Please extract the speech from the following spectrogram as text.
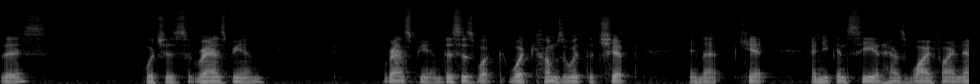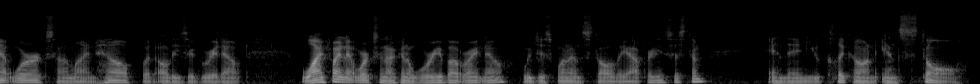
this, which is Raspbian. Raspbian, this is what, what comes with the chip in that kit. And you can see it has Wi-Fi networks, online help, but all these are grayed out. Wi-Fi networks are not going to worry about right now. We just want to install the operating system. And then you click on install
